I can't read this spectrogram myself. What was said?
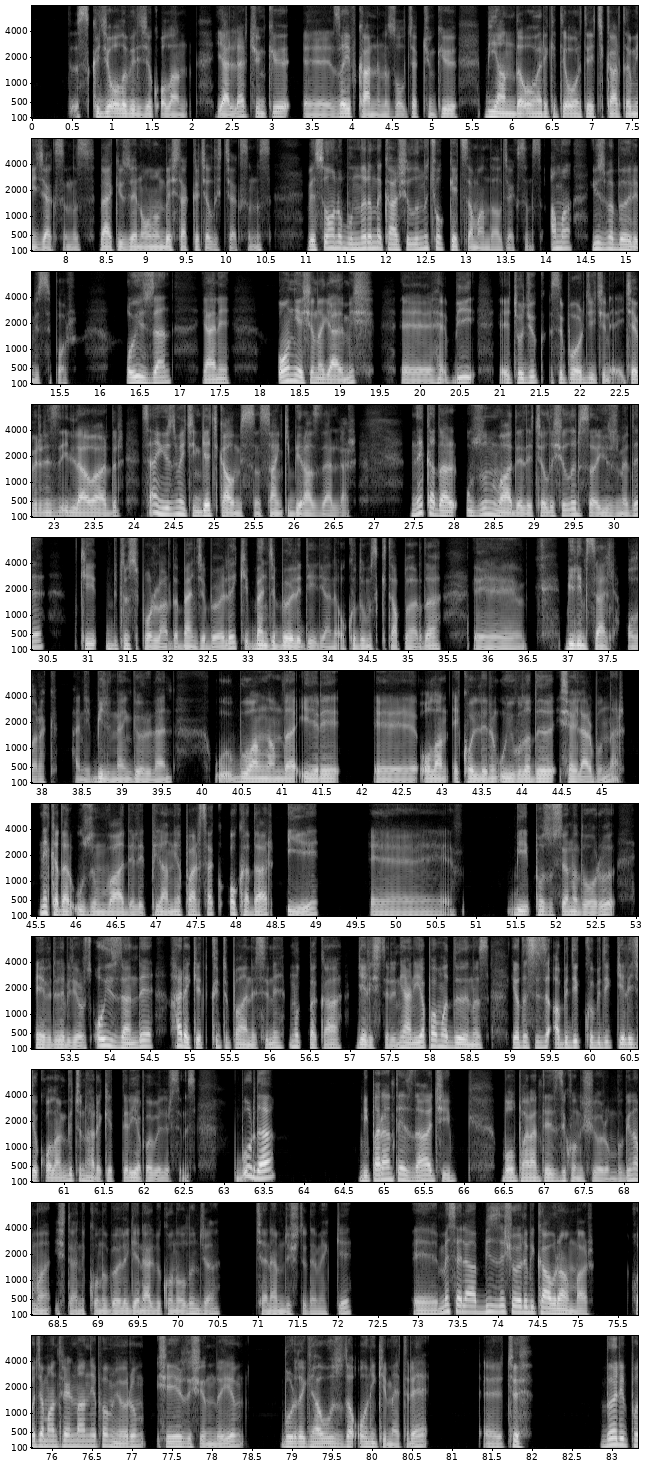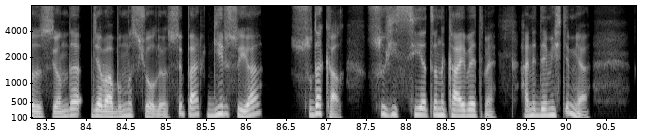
sıkıcı olabilecek olan yerler. Çünkü eee, zayıf karnınız olacak. Çünkü bir anda o hareketi ortaya çıkartamayacaksınız. Belki üzerine 10-15 dakika çalışacaksınız ve sonra bunların da karşılığını çok geç zamanda alacaksınız. Ama yüzme böyle bir spor. O yüzden yani 10 yaşına gelmiş eee, bir eee, çocuk sporcu için çevrenizde illa vardır. Sen yüzme için geç kalmışsın sanki biraz derler. Ne kadar uzun vadeli çalışılırsa yüzmede ki bütün sporlarda bence böyle ki bence böyle değil yani okuduğumuz kitaplarda eee, bilimsel olarak hani bilinen görülen bu anlamda ileri eee, olan ekollerin uyguladığı şeyler bunlar. Ne kadar uzun vadeli plan yaparsak o kadar iyi eee, bir pozisyona doğru evrilebiliyoruz. O yüzden de hareket kütüphanesini mutlaka geliştirin. Yani yapamadığınız ya da size abidik kubidik gelecek olan bütün hareketleri yapabilirsiniz. Burada bir parantez daha açayım. Bol parantezli konuşuyorum bugün ama işte hani konu böyle genel bir konu olunca çenem düştü demek ki. Eee, mesela bizde şöyle bir kavram var. Hocam antrenman yapamıyorum, şehir dışındayım. Buradaki havuzda 12 metre. Eee, tüh. Böyle bir pozisyonda cevabımız şu oluyor. Süper, gir suya, suda kal. Su hissiyatını kaybetme. Hani demiştim ya,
